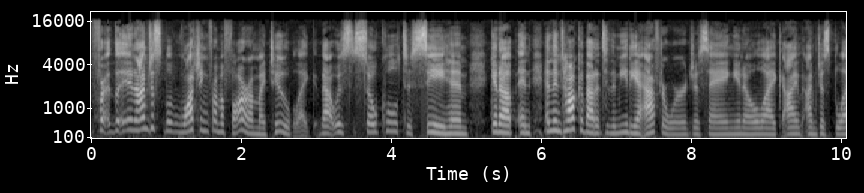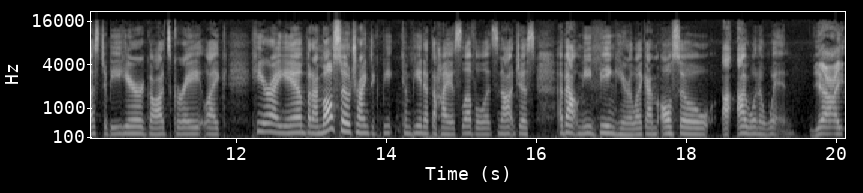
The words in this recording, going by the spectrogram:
for and I'm just watching from afar on my tube like that was so cool to see him get up and and then talk about it to the media afterward just saying you know like I'm I'm just blessed to be here God's great like here I am but I'm also trying to compete at the highest level it's not just about me being here like I'm also I, I want to win Yeah, I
